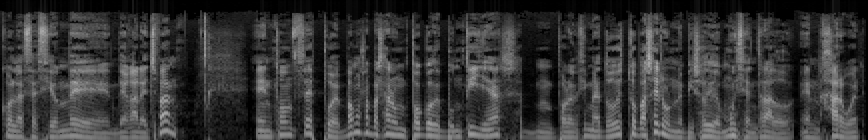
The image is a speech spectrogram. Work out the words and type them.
con la excepción de, de GarageBand. Entonces, pues vamos a pasar un poco de puntillas mm, por encima de todo esto. Va a ser un episodio muy centrado en hardware,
